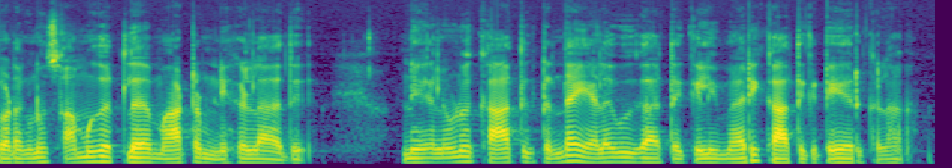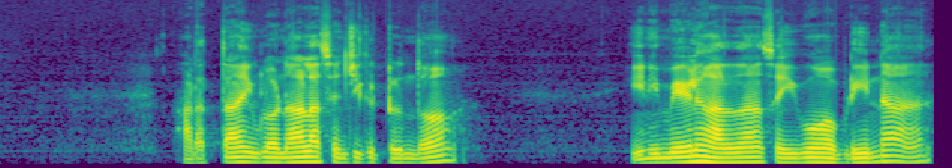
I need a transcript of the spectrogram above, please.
தொடங்கணும். சமூகத்தில் மாற்றம் நிகழாது. நிகழணும்னு காத்துக்கிட்டு இருந்தால் இலவு காத்த கிளி மாதிரி காத்துக்கிட்டே இருக்கலாம். அதைத்தான் இவ்வளோ நாளாக செஞ்சுக்கிட்டு இருந்தோம். இனிமேலும் அதை தான் செய்வோம் அப்படின்னா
